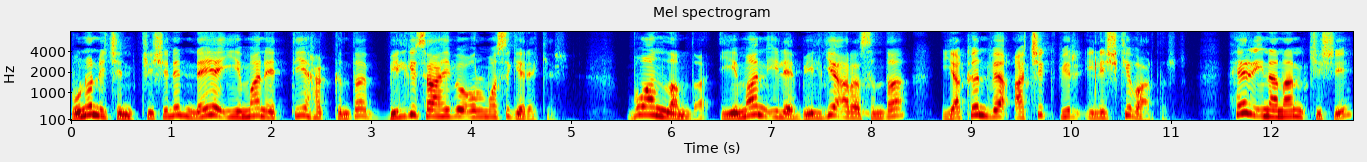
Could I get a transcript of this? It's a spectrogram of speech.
bunun için kişinin neye iman ettiği hakkında bilgi sahibi olması gerekir. Bu anlamda iman ile bilgi arasında yakın ve açık bir ilişki vardır. Her inanan kişi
